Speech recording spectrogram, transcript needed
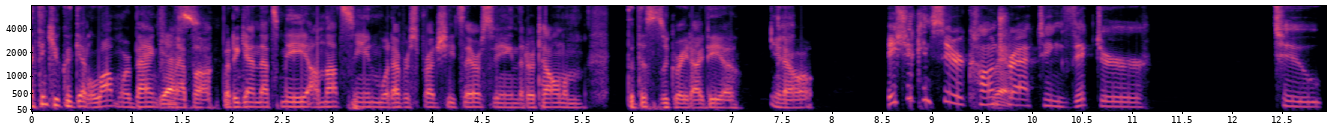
I think you could get a lot more bang from Yes. that buck. But again, that's me. I'm not seeing whatever spreadsheets they're seeing that are telling them that this is a great idea. You know, they should consider contracting Victor to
